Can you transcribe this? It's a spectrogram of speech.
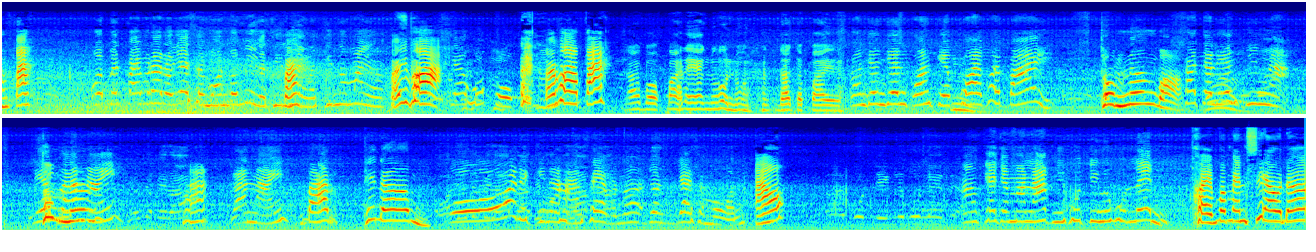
ก็สิเลี้ยงไปโอ้ยเป็นไปไม่ได้เรายายสมอนบะหมี่กับทีไปเลี้ยงมากินน้ำไม่อะไปพ่อแก้วหัวโปกไปพ่อไปเอาบอกป้าแดงนู่นนู่นได้จะไปตอนเย็นๆก่อนเก็บควายค่อยไป ทุ่มหนึงบอกถ้าจะเลี้ยงจริงน่ะเลี้ยทุ่งมหนึ่ร้างนไหนฮะร้านไหนบ้านที่เดิม โอ้ยได้กินอาหารแซ่บแล้วเนาะยนยายสมอนเอาเอาแกจะมารับนี่พูดจริงหรือพูดเล่นข่อยบ่แม่นเซียวเด้อ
